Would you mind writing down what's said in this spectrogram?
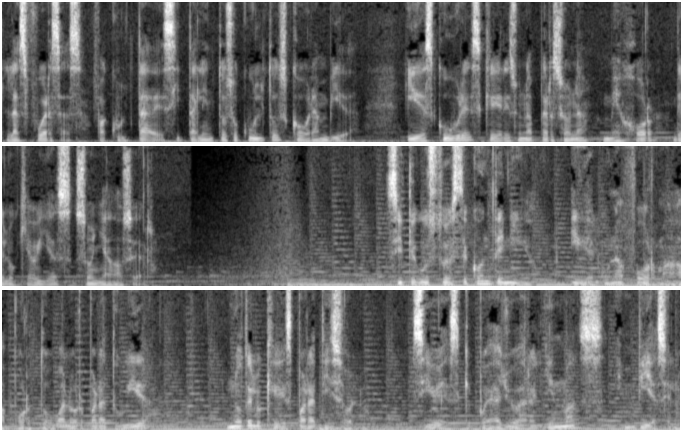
Las fuerzas, facultades y talentos ocultos cobran vida y descubres que eres una persona mejor de lo que habías soñado ser. Si te gustó este contenido y de alguna forma aportó valor para tu vida, no te lo quedes para ti solo. Si ves que puede ayudar a alguien más, envíaselo,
